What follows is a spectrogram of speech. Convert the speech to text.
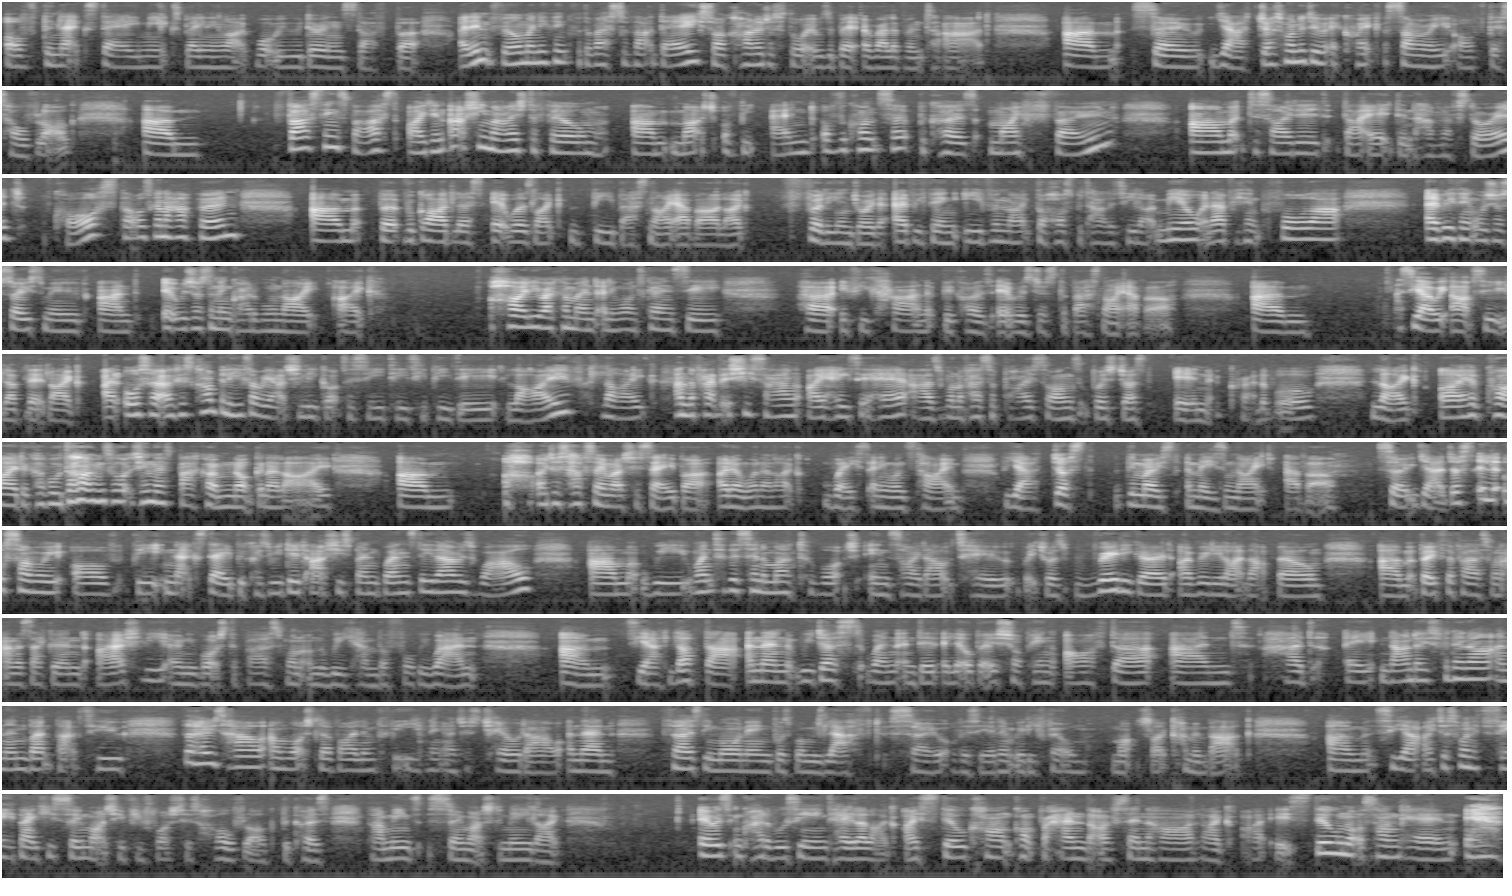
of the next day, me explaining like what we were doing and stuff, but I didn't film anything for the rest of that day, so I kind of just thought it was a bit irrelevant to add. Um, so yeah, just want to do a quick summary of this whole vlog. Um, First things first, I didn't actually manage to film um, much of the end of the concert because my phone um, decided that it didn't have enough storage. Of course, that was going to happen. Um, but regardless, it was like the best night ever. Like fully enjoyed it. Everything, even like the hospitality, like meal and everything before that. Everything was just so smooth and it was just an incredible night. Like highly recommend anyone to go and see her if you can because it was just the best night ever um so yeah we absolutely loved it. Like and also i just can't believe that we actually got to see ttpd live. Like and the fact that she sang i hate it here as one of her surprise songs was just incredible. Like i have cried a couple times watching this back i'm not gonna lie. Um oh, I just have so much to say but I don't want to like waste anyone's time. But yeah just the most amazing night ever so yeah just a little summary of the next day because we did actually spend Wednesday there as well. Um we went to the cinema to watch Inside Out 2 which was really good. I really liked that film. Um both the first one and the second. I actually only watched the first one on the weekend before we went. Um so yeah loved that. And then we just went and did a little bit of shopping after and had a Nando's for dinner and then went back to the hotel and watched Love Island for the evening and just chilled out. And then Thursday morning was when we left so obviously I didn't really film much like coming back. Um so yeah I just wanted to say thank you so much if you've watched this whole vlog because that means so much to me. Like it was incredible seeing Taylor. Like I still can't comprehend that I've seen her. Like I, it's still not sunk in.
